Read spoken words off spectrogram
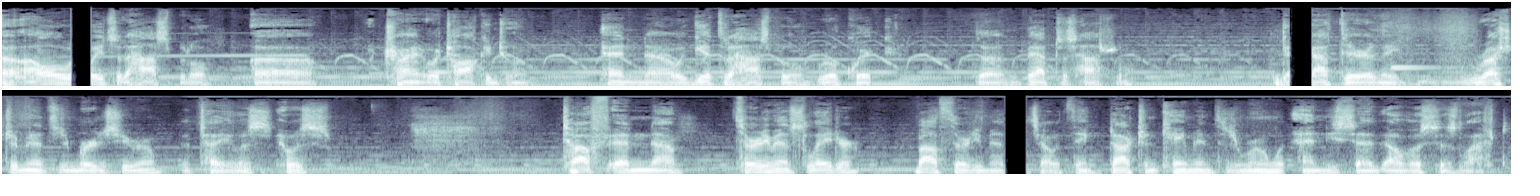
uh, all the way to the hospital. Uh, we're trying, we're talking to him, and uh, we get to the hospital real quick, the Baptist hospital. Got there and they rushed him into the emergency room. I tell you, it was it was tough. And uh, 30 minutes later, about 30 minutes, I would think, doctor came into the room and he said, Elvis has left.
